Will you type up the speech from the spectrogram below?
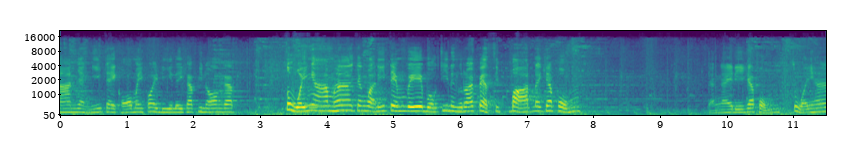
นานอย่างนี้ใจคอไม่ค่อยดีเลยครับพี่น้องครับ สวยงามฮะ จังหวะนี้เต็มเวบวกที่ 180 บาทนะครับผม ยังไงดีครับผมสวยฮะ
